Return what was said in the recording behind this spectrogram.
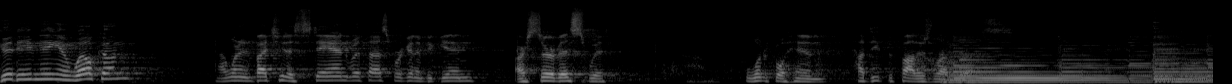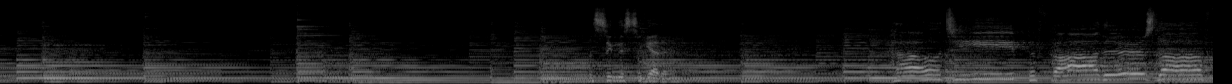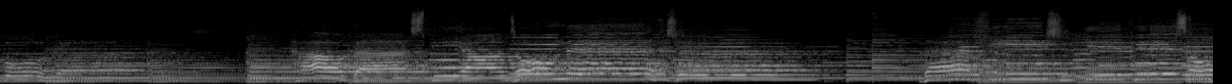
Good evening and welcome. I want to invite you to stand with us. We're going to begin our service with um, a wonderful hymn, How Deep the Father's Love for Us. Let's sing this together. How deep the Father's love for us, His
